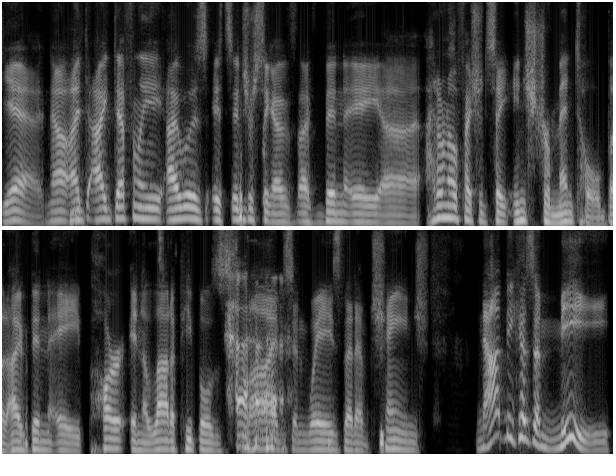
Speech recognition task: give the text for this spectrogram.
Yeah, no, I, I definitely, I was. It's interesting. I've, I've been a, uh, I don't know if I should say instrumental, but I've been a part in a lot of people's lives in ways that have changed, not because of me,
